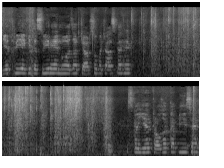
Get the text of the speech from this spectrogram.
ये थ्री ए की तस्वीर है, नौ हज़ार चार सौ पचास का है। इसका ये ट्राउज़र का पीस है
